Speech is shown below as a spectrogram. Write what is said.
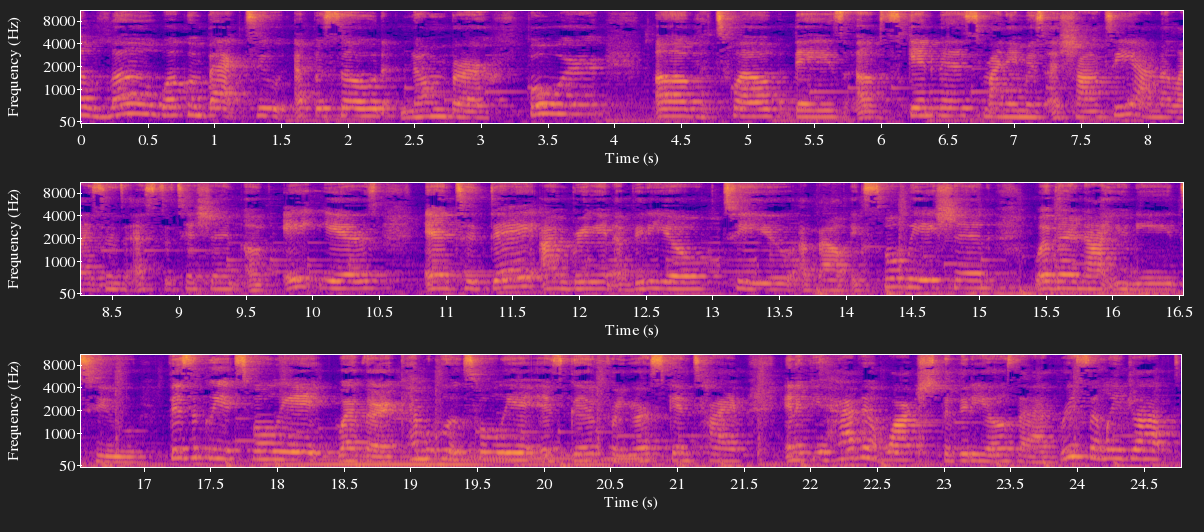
Hello, welcome back to episode number four of 12 Days of Skinmas. My name is Ashante. I'm a licensed esthetician of eight years and today I'm bringing a video to you about exfoliation, whether or not you need to physically exfoliate, whether chemical exfoliate is good for your skin type. And if you haven't watched the videos that I've recently dropped,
